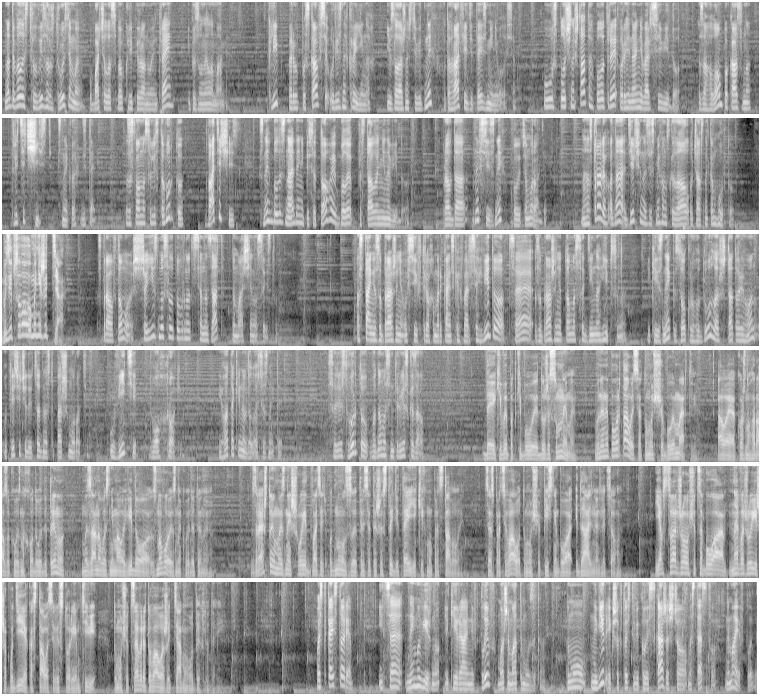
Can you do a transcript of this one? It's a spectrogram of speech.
Вона дивилась телевізор з друзями, побачила себе в кліпі Runaway Train і позвонила мамі. Кліп перевипускався у різних країнах, і в залежності від них фотографії дітей змінювалися. У Сполучених Штатах було три оригінальні версії відео. Загалом показано 36 зниклих дітей. За словами соліста гурту, 26 з них були знайдені після того, як були представлені на відео. Правда, не всі з них були цьому раді. На гастролях одна дівчина зі сміхом сказала учасникам гурту: Ви зіпсували мені життя. Справа в тому, що її змусили повернутися назад в домашнє насильство. Останнє зображення у всіх трьох американських версіях відео це зображення Томаса Діна Гібсона, який зник з округу Дугла, штат Орігон у 1991 році у віці двох років. Його так і не вдалося знайти. Соліст гурту в одному з інтерв'ю сказав: Деякі випадки були дуже сумними. Вони не поверталися, тому що були мертві. Але кожного разу, коли знаходили дитину, ми заново знімали відео з новою зниклою дитиною. Зрештою, ми знайшли 21 з 36 дітей, яких ми представили. Це спрацювало, тому що пісня була ідеальною для цього. Я б стверджував, що це була найважливіша подія, яка сталася в історії MTV, тому що це врятувало життя молодих людей. Ось така історія. І це неймовірно, який реальний вплив може мати музика. Тому не вір, якщо хтось тобі колись скаже, що мистецтво не має впливу.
